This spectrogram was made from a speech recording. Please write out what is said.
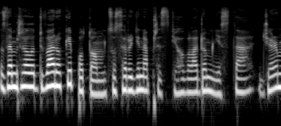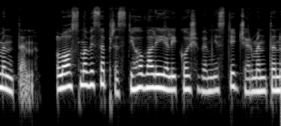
Zemřel dva roky potom, co se rodina přestěhovala do města Germantown. Lawsonovi se přestěhovali, jelikož ve městě Germantown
